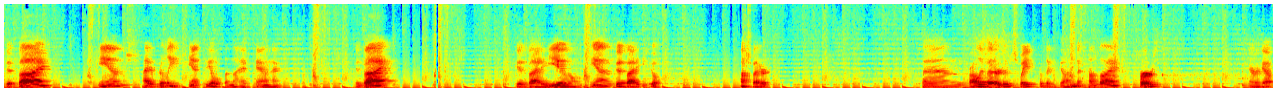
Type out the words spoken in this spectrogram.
Goodbye. And I really can't deal with the knife, can I? Goodbye. Goodbye to you, and goodbye to you. Much better. Then probably better to just wait for the gun to come by first. There we go.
